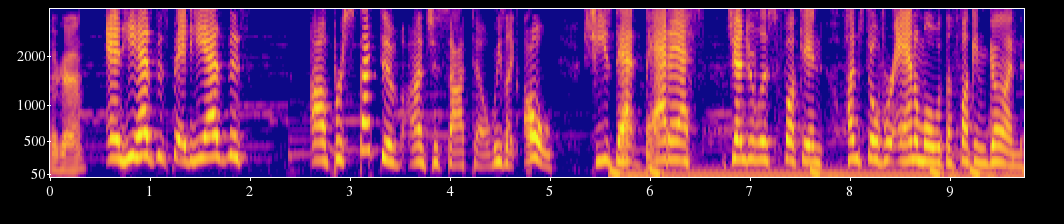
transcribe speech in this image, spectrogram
Okay. and he has this and he has this uh, perspective on Chisato. Where he's like, oh, she's that badass, genderless, fucking hunched over animal with a fucking gun,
